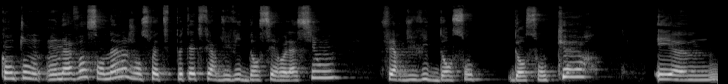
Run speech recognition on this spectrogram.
quand on, avance en âge, on souhaite peut-être faire du vide dans ses relations, faire du vide dans son, dans son cœur. Et euh,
